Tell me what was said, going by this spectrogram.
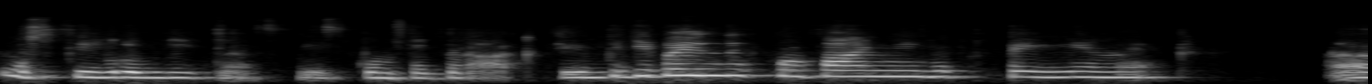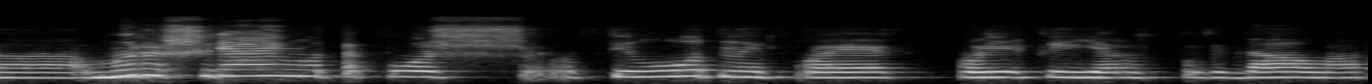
у співробітництві з конфедерацією будівельних компаній в Україні. Е, Ми розширяємо також пілотний проект, про який я розповідала,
